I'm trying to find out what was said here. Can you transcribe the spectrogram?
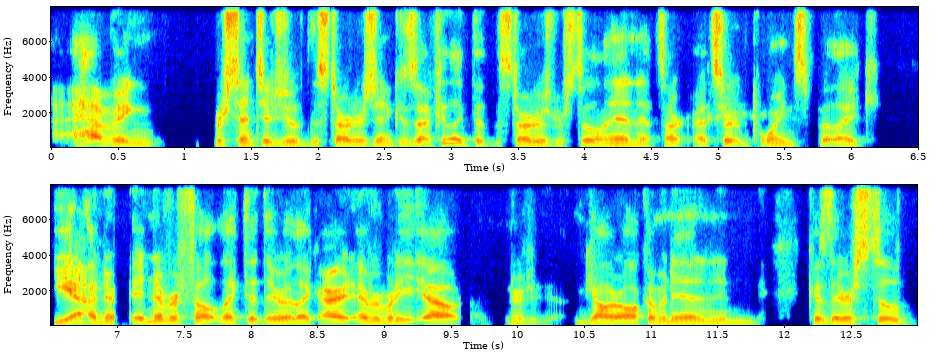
having percentage of the starters in because I feel like that the starters were still in at at certain points, but like yeah, I never it never felt like that they were like, all right, everybody out, y'all are all coming in, and because they're still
